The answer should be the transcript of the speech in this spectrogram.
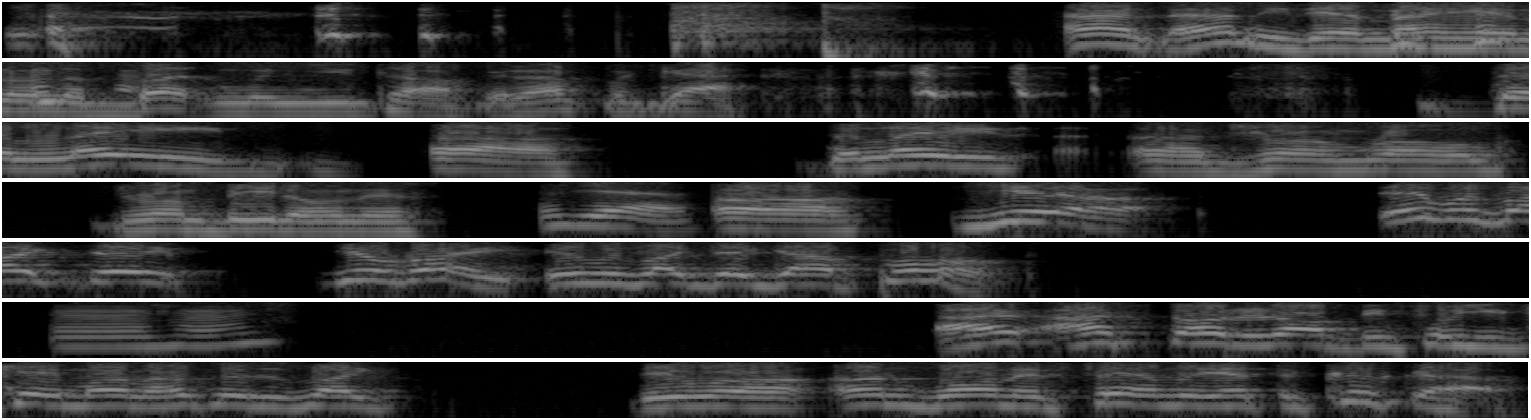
I, I need to have my hand on the button when you talking. I forgot. delayed, uh, delayed uh, drum roll, drum beat on this. Yeah. Uh, yeah, it was like they. You're right. It was like they got punked. Mhm. I, I started off before you came on. I said it's like they were an unwanted family at the cookout.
